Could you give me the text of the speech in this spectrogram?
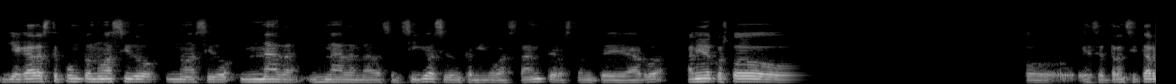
llegar a este punto no ha, sido, no ha sido nada, nada, nada sencillo. Ha sido un camino bastante, bastante arduo. A mí me costó ese, transitar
